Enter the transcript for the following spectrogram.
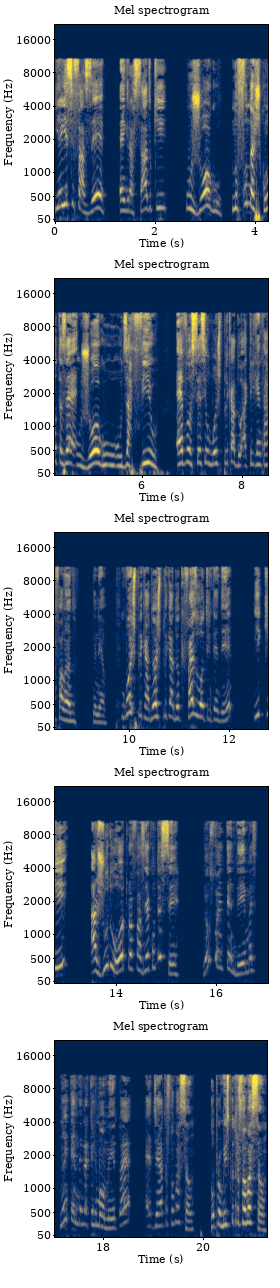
E aí esse fazer é engraçado que o jogo, no fundo das contas, é o jogo, o, o desafio é você ser um bom explicador. Aquilo que a gente tava falando, Daniel. Um bom explicador é um explicador que faz o outro entender e que ajuda o outro a fazer acontecer. Não só entender, mas não entender naquele momento é, é gerar transformação. Compromisso com transformação.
